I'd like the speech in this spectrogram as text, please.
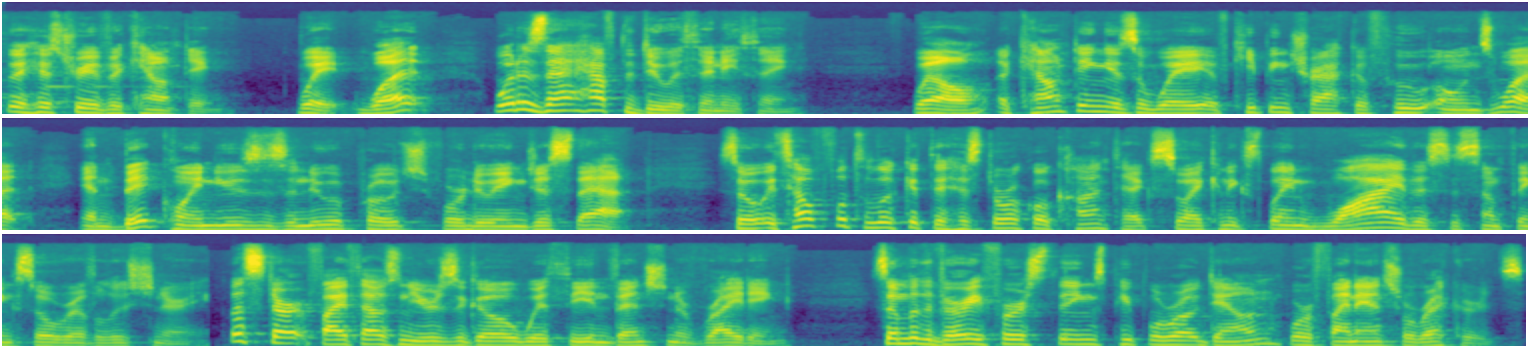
the history of accounting. Wait, what? What does that have to do with anything? Well, accounting is a way of keeping track of who owns what, and Bitcoin uses a new approach for doing just that. So it's helpful to look at the historical context so I can explain why this is something so revolutionary. Let's start 5,000 years ago with the invention of writing. Some of the very first things people wrote down were financial records,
